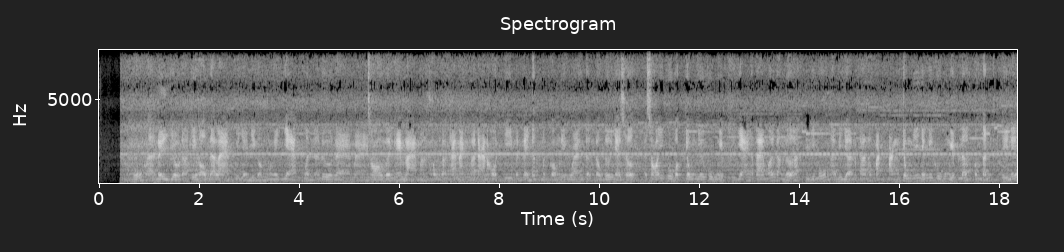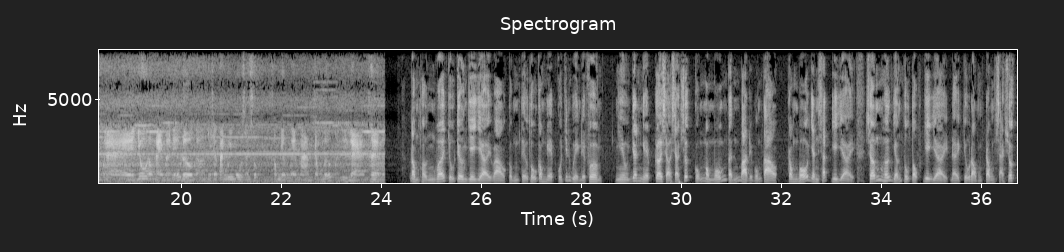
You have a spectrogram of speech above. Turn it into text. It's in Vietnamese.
muốn là đi vô đó yên ổn đã làm. Bây giờ chỉ còn cái giá của mình nó đưa ra mà so với em làm mà không có khả năng mà trả nổi. Vì mình lấy đất mình còn liên quan tới đầu tư nhà xưởng. So với khu vực chung như khu công nghiệp thì giá người ta mới tăng nữa. Mình chỉ muốn là bây giờ nó nó bằng bằng chung với những cái khu công nghiệp lớn trong tỉnh. Thì nếu mà vô trong này mà nếu được đó, thì sẽ tăng quy mô sản xuất. Không những mà em làm trong nước mà đi ra thêm đồng thuận với chủ trương di dời vào cụm tiểu thủ công nghiệp của chính quyền địa phương nhiều doanh nghiệp cơ sở sản xuất cũng mong muốn tỉnh Bà Rịa Vũng Tàu công bố danh sách di dời, sớm hướng dẫn thủ tục di dời để chủ động trong sản xuất.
